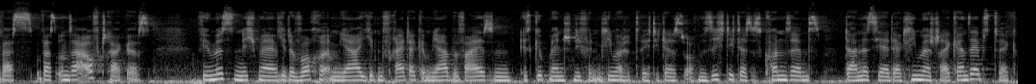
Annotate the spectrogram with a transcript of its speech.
was, was unser Auftrag ist. Wir müssen nicht mehr jede Woche im Jahr, jeden Freitag im Jahr beweisen, es gibt Menschen, die finden Klimaschutz wichtig. Das ist offensichtlich, das ist Konsens. Dann ist ja der Klimastreik kein Selbstzweck.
